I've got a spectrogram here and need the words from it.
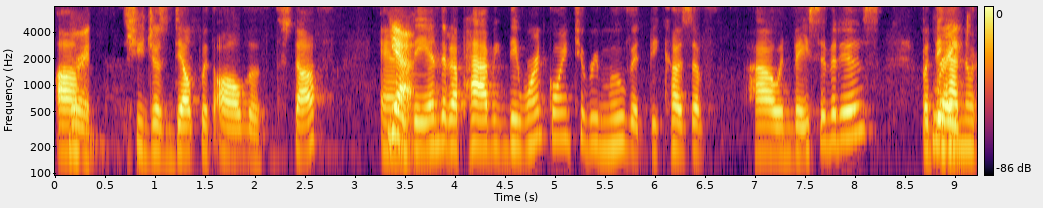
Um, Right. She just dealt with all the stuff. And Yeah. they ended up having, they weren't going to remove it because of how invasive it is, but they Right. had no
